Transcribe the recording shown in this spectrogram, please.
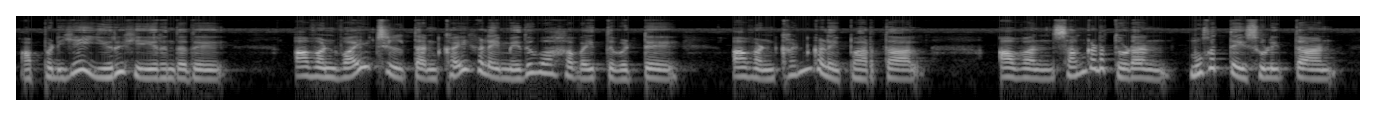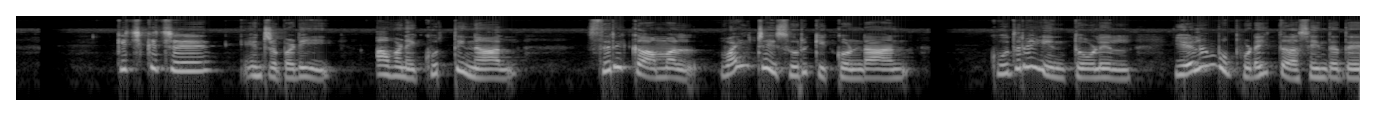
அப்படியே இறுகி இருந்தது. அவன் வயிற்றில் தன் கைகளை மெதுவாக வைத்துவிட்டு அவன் கண்களை பார்த்தாள். அவன் சங்கடத்துடன் முகத்தை சுளித்தான். கிச்சு கிச்சு என்றபடி அவனை குத்தினாள் சிரிக்காமல் வயிற்றை சுருக்கிக் கொண்டான். குதிரையின் தோளில் எலும்பு புடைத்து அசைந்தது.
